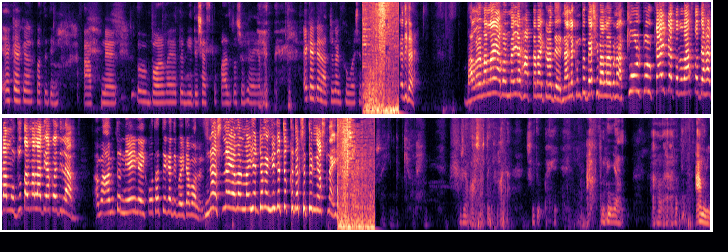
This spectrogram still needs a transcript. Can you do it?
একা একা কতদিন? আপনার বড় ভাই তো বিদেশ আজকে পাঁচ বছর হয়ে গেল। একা একা রাত্রে না ঘুম আসে না। এদিকে। ভালোই ভালোই আবার মেয়ের হাতটা বাই করে দে। নাহলে কিন্তু বেশি ভালো হবে না। চুল টুল কাইটা তোর রাস্তা দিয়ে হাঁটামু জুতার মালা দিয়া কই দিলাম? আমার আমি তো নেই নাই। কোথা থেকে দিব এটা বলেন। নেস নাই আমার মাইয়ের জামাই নিজের চোখে দেখছে তুই নেস নাই। কিন্তু কেউ নাই। পুরো বাসাটাই ফাঁকা। শুধু আপনি আর আমি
